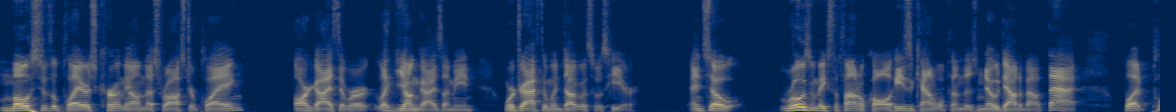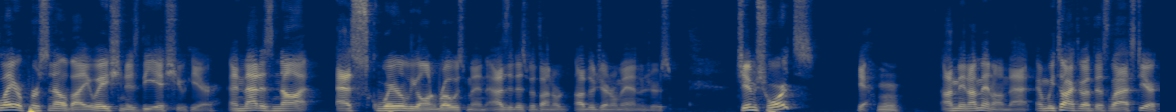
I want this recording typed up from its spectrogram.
most of the players currently on this roster playing are guys that were, like young guys, I mean, were drafted when Douglas was here. And so Roseman makes the final call. He's accountable for them. There's no doubt about that. But player personnel evaluation is the issue here. And that is not as squarely on Roseman as it is with other general managers. Jim Schwartz, yeah. Hmm. I mean, I'm in on that. And we talked about this last year.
